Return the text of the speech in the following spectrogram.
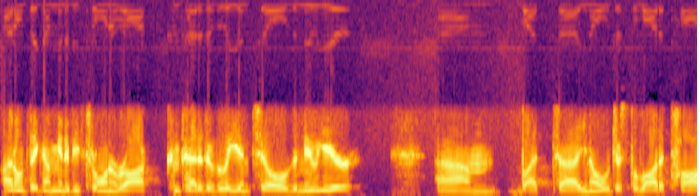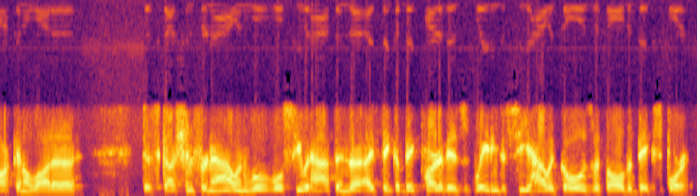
I don't think I'm going to be throwing a rock competitively until the new year. Um, but uh, you know, just a lot of talk and a lot of discussion for now, and we'll we'll see what happens. I think a big part of it is waiting to see how it goes with all the big sports.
